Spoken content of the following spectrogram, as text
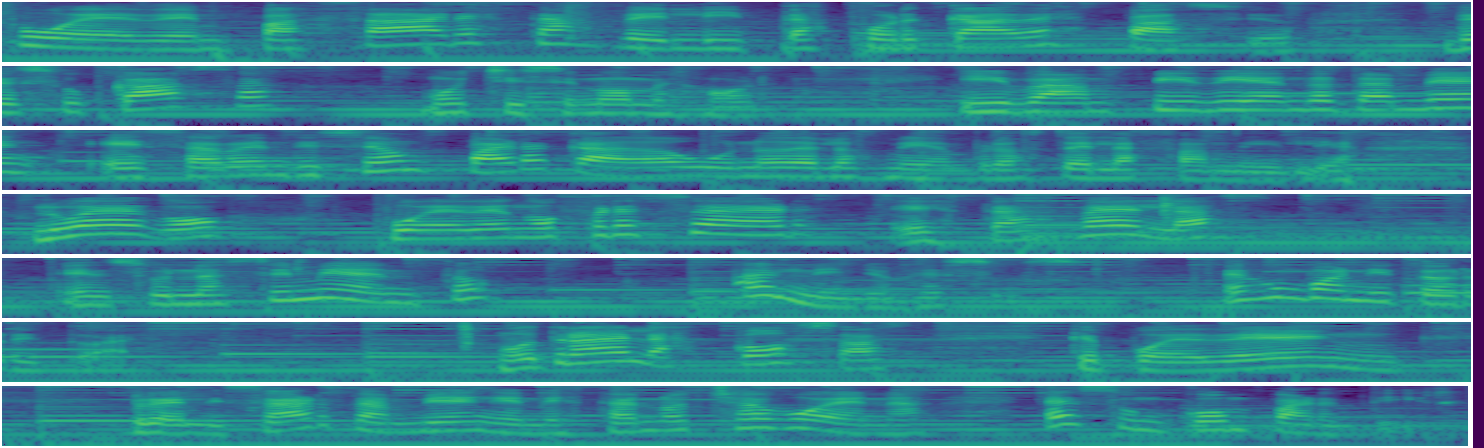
pueden pasar estas velitas por cada espacio de su casa, muchísimo mejor. Y van pidiendo también esa bendición para cada uno de los miembros de la familia. Luego pueden ofrecer estas velas en su nacimiento al niño Jesús. Es un bonito ritual. Otra de las cosas que pueden realizar también en esta Nochebuena es un compartir.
